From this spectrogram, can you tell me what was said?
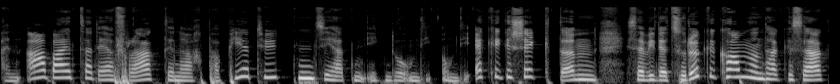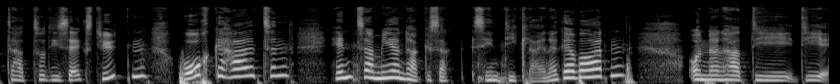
ein Arbeiter, der fragte nach Papiertüten. Sie hatten irgendwo um die, um die Ecke geschickt. Dann ist er wieder zurückgekommen und hat gesagt, hat so die sechs Tüten hochgehalten hinter mir und hat gesagt, sind die kleiner geworden? Und dann hat die, die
